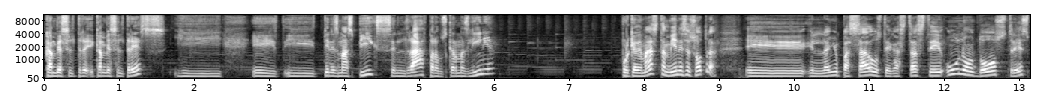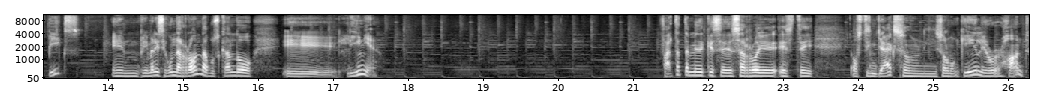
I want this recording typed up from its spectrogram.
cambias el, cambias el 3 y, tienes más picks en el draft para buscar más línea. Porque además también esa es otra. Eh, el año pasado te gastaste 1, 2, 3 picks en primera y segunda ronda buscando eh, línea. Falta también que se desarrolle este Austin Jackson y Solomon King, Leroy Hunt.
